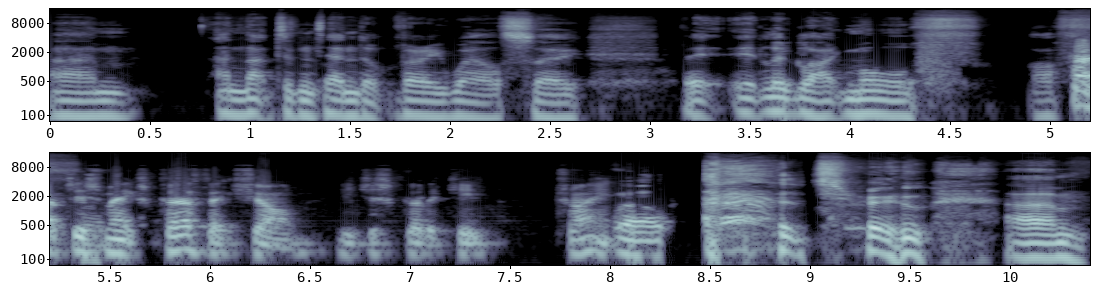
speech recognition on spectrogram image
um, and that didn't end up very well. So it, it looked like morph. Off, Practice uh, makes perfect, Sean. You just got to keep trying. Well, true. Um,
